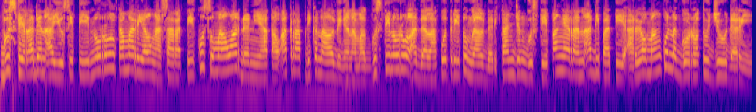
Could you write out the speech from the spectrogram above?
Gusti Raden Ayu Siti Nurul Kamariel Ngasarati Kusumawardani atau akrab dikenal dengan nama Gusti Nurul adalah putri tunggal dari Kanjeng Gusti Pangeran Adipati Aryo Mangkunegoro VII dari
